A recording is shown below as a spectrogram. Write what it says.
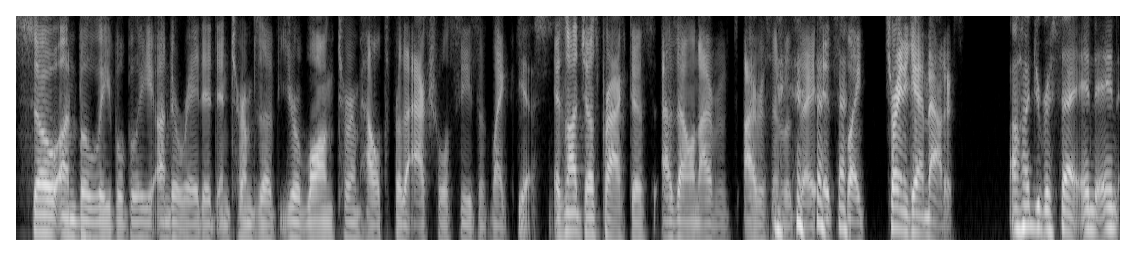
so unbelievably underrated in terms of your long-term health for the actual season. Like, yes, it's not just practice, as Allen Iver- Iverson would say. it's like training camp matters. A hundred percent, and and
